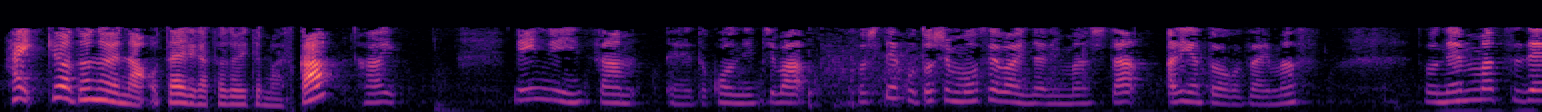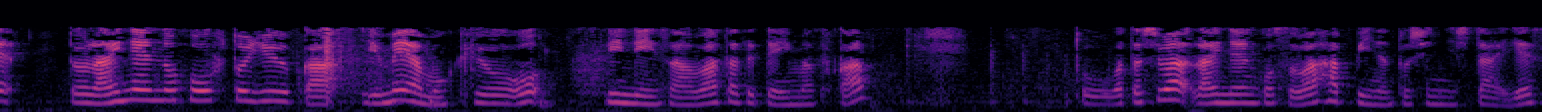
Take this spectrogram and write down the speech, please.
はい、今日はどのようなお便りが届いてますか？はい。りんりんさん、えっ、と、こんにちは。そして今年もお世話になりました。ありがとうございます。と年末で、と来年の抱負というか、夢や目標をりんりんさんは立てていますか？と私は来年こそはハッピーな年にしたいです。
